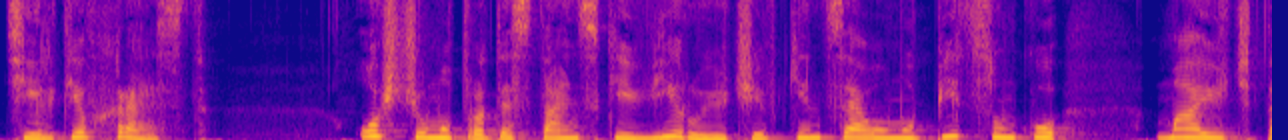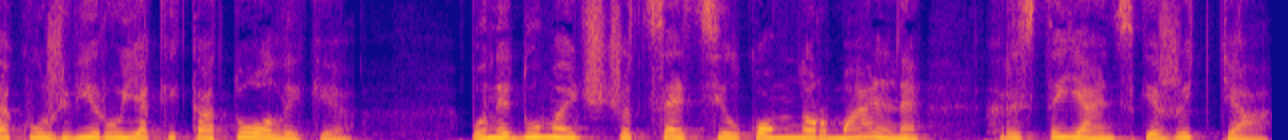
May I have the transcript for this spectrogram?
тільки в хрест. Ось чому протестантські віруючі в кінцевому підсумку мають таку ж віру, як і католики. Вони думають, що це цілком нормальне християнське життя,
